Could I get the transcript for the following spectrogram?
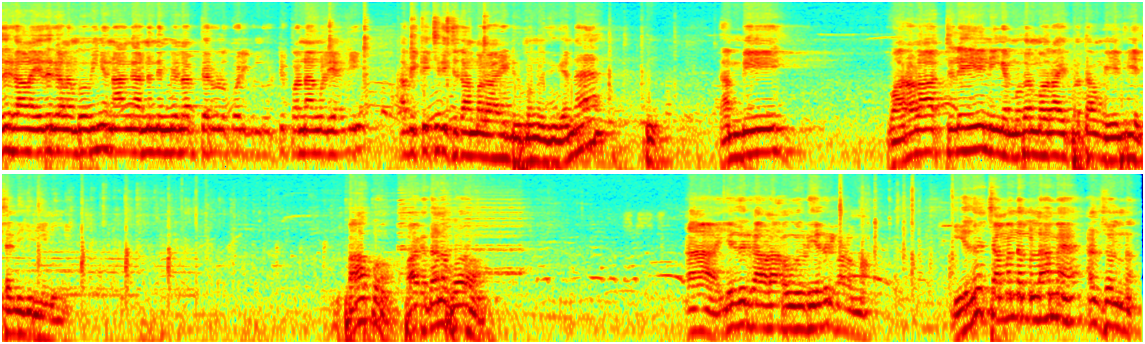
எதிர்காலம் எதிர்காலம் போவீங்க. நாங்க அண்ணன் தம்பி எல்லாம் தெருவில் கோழி கொண்டு விட்டு பண்ணாங்களே ஆடி அப்படி கிச்சு கிச்சு தாம்பல் ஆகிட்டு இருப்போம் வச்சுக்க என்ன? தம்பி வரலாற்றிலேயே நீங்க முதன் முதலாக இப்பதான் உங்க எதிரியை சந்திக்கிறீங்க நீங்க. பார்ப்போம் பார்க்க தானே போறோம். ஆ எதிர்காலம் அவங்களுடைய எதிர்காலமா எதுவும் சம்மந்தம் இல்லாம அது சொல்லணும்.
